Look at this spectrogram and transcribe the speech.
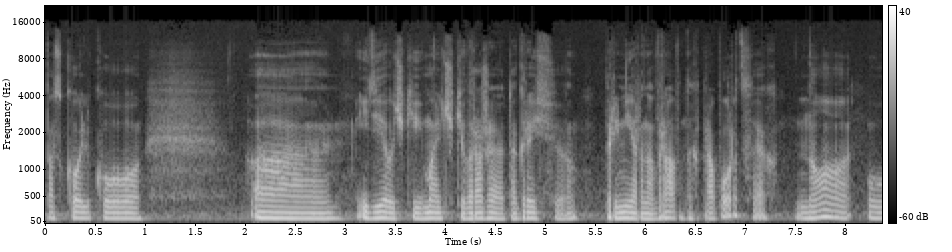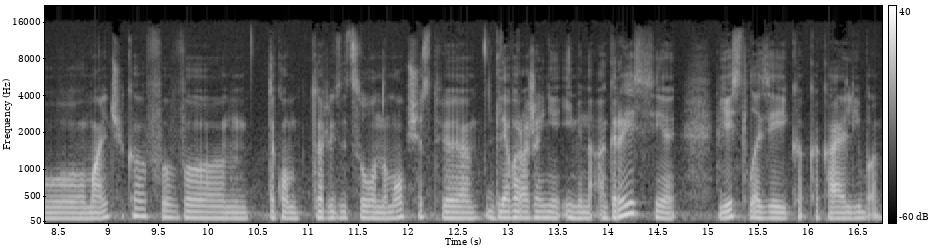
поскольку а, и девочки, и мальчики выражают агрессию примерно в равных пропорциях, но у мальчиков в таком традиционном обществе для выражения именно агрессии есть лазейка какая-либо.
